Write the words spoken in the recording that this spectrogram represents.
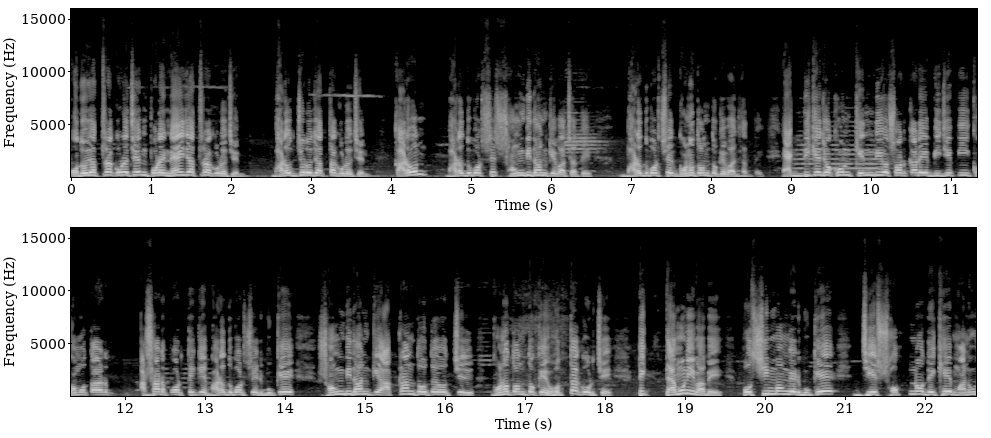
পদযাত্রা করেছেন, পরে ন্যায় যাত্রা করেছেন, ভারত জোড়ো যাত্রা করেছেন। কারণ ভারতবর্ষের সংবিধানকে বাঁচাতে ভারতবর্ষের গণতন্ত্রকে বাঁচাতে। একদিকে যখন কেন্দ্রীয় সরকারে বিজেপি ক্ষমতার আসার পর থেকে ভারতবর্ষের বুকে সংবিধানকে আক্রান্ত হতে হচ্ছে, গণতন্ত্রকে হত্যা করছে, ঠিক তেমনইভাবে পশ্চিমবঙ্গের বুকে যে স্বপ্ন দেখে মানুষ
